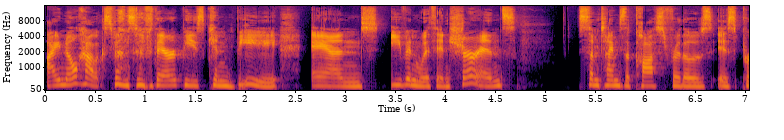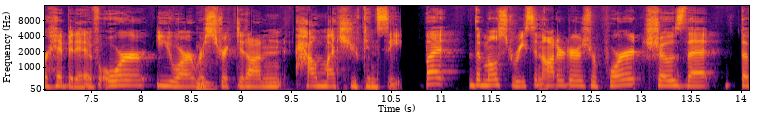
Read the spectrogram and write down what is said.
I know how expensive therapies can be. And even with insurance, sometimes the cost for those is prohibitive or you are hmm. restricted mm. on how much you can see. But the most recent auditor's report shows that the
